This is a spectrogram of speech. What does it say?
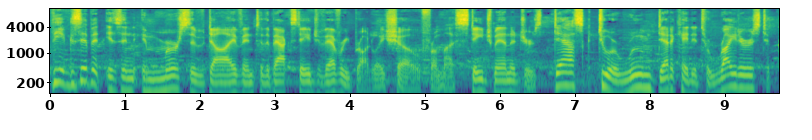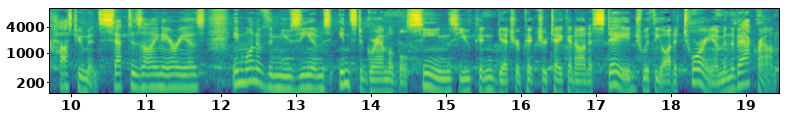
The exhibit is an immersive dive into the backstage of every Broadway show, from a stage manager's desk to a room dedicated to writers to costume and set design areas. In one of the museum's Instagrammable scenes, you can get your picture taken on a stage with the auditorium in the background.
